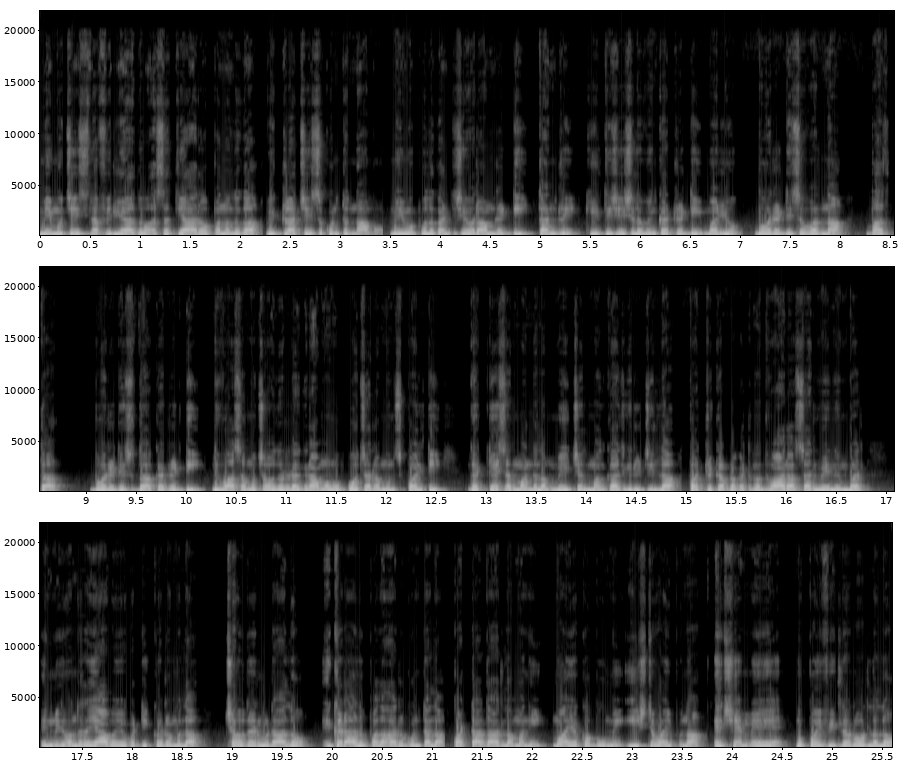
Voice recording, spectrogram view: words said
మేము చేసిన ఫిర్యాదు అసత్య ఆరోపణలుగా విత్డ్రా చేసుకుంటున్నాము. మేము పులకంటి శివరామరెడ్డి తండ్రి కీర్తిశేషులు వెంకటరెడ్డి మరియు బోరెడ్డి సువర్ణ భర్త బోరెడ్డి సుధాకర్ రెడ్డి నివాసము చౌదరుడ గ్రామము పోచారం మున్సిపాలిటీ గట్కేశ్వర్ మండలం మేచల్ మల్కాజ్గిరి జిల్లా పత్రికా ప్రకటన ద్వారా సర్వే నెంబర్ ఎనిమిది వందల యాభై ఒకటి కొరముల చౌదరిగూడలో ఎకరాలు పదహారు గుంటల పట్టాదారులమని మా యొక్క భూమి ఈస్ట్ వైపున హెచ్ఎంఏఏ ముప్పై ఫీట్ల రోడ్లలో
